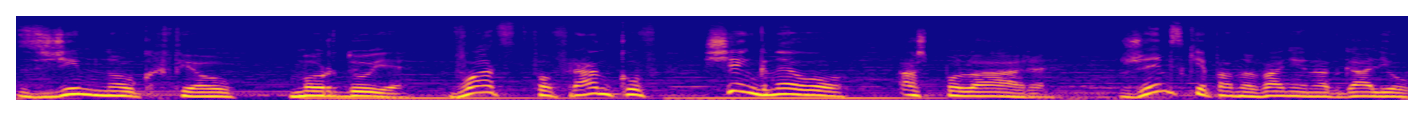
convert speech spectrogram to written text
z zimną krwią morduje. Władztwo Franków sięgnęło aż po Loarę. Rzymskie panowanie nad Galią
